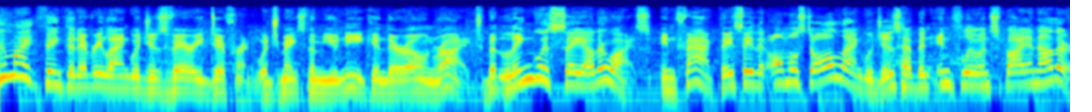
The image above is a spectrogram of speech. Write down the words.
You might think that every language is very different, which makes them unique in their own right. But linguists say otherwise. In fact, they say that almost all languages have been influenced by another,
